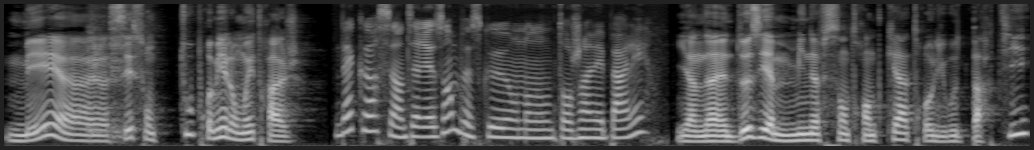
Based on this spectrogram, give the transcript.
mais euh, c'est son tout premier long métrage. D'accord, c'est intéressant parce qu'on n'en entend jamais parler. Il y en a un deuxième, 1934, Hollywood Party,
